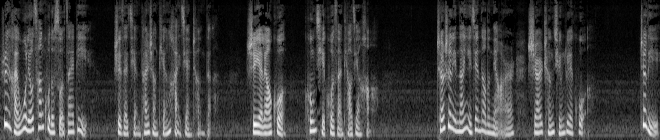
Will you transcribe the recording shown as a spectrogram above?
瑞海物流仓库的所在地是在浅滩上填海建成的，视野辽阔，空气扩散条件好。城市里难以见到的鸟儿时而成群掠过。这里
